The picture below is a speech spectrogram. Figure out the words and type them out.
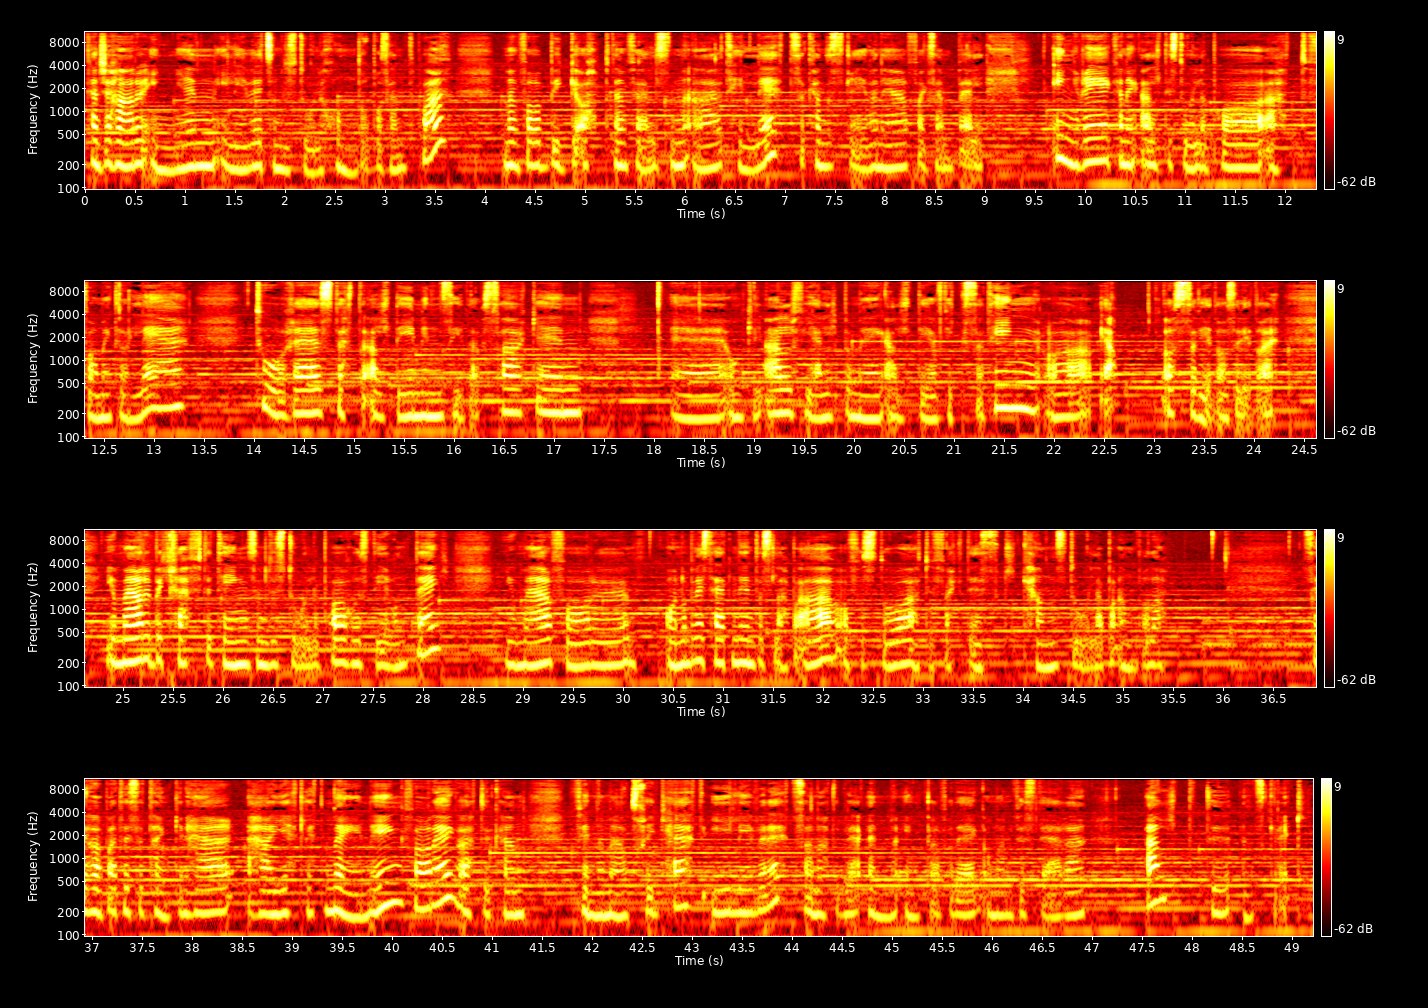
Kanskje har du ingen i livet ditt som du stoler 100% på, men for å bygge opp den følelsen av tillit, så kan du skrive ned f.eks.: Ingrid kan jeg alltid stole på at får meg til å le. Tore støtter alltid min side av saken. Eh, onkel Alf hjelper meg alltid å fikse ting, og ja, osv., osv. Jo mer du bekrefter ting som du stoler på hos de rundt deg, jo mer får du underbevisstheten din til å slappe av og forstå at du faktisk kan stole på andre, da. Så jeg håper at disse tankene her har gitt litt mening for deg, og at du kan finne mer trygghet i livet ditt, sånn at det blir enda enklere for deg å manifestere alt du ønsker deg.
